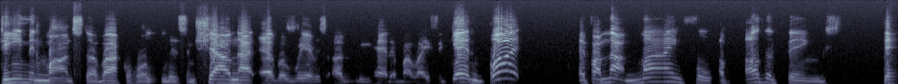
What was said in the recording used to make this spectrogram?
demon monster of alcoholism shall not ever rear its ugly head in my life again. But if i'm not mindful of other things they,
